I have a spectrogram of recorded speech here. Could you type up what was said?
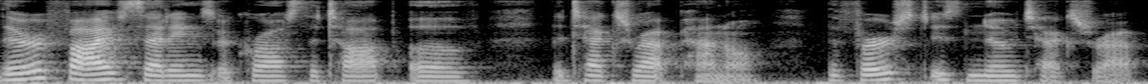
There are five settings across the top of the text wrap panel. The first is no text wrap.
